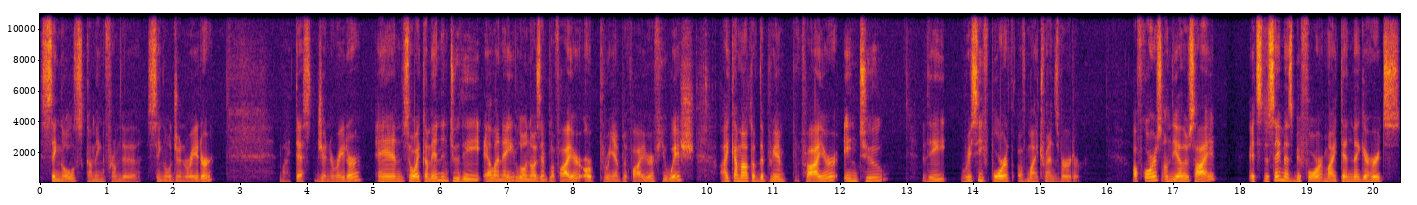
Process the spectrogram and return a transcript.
signals coming from the signal generator, my test generator. And so I come in into the LNA, low noise amplifier or preamplifier if you wish. I come out of the preamplifier into the receive port of my transverter. Of course, on the other side, it's the same as before, my 10 megahertz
